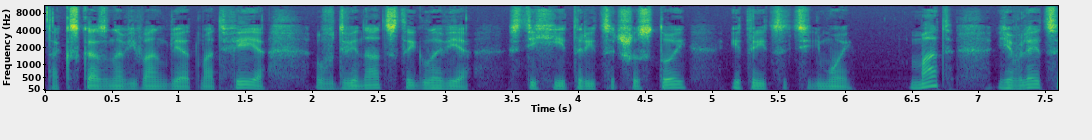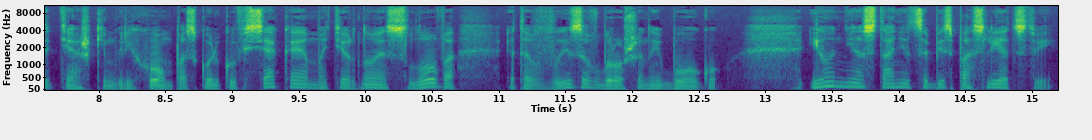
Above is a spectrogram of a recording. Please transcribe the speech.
Так сказано в Евангелии от Матфея в 12 главе, стихи 36 и 37. Мат является тяжким грехом, поскольку всякое матерное слово — это вызов, брошенный Богу. И он не останется без последствий.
